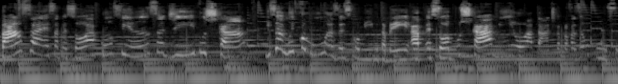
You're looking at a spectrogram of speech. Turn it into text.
Passa a essa pessoa a confiança de buscar. Isso é muito comum, às vezes, comigo também. A pessoa buscar a mim ou a tática para fazer um curso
